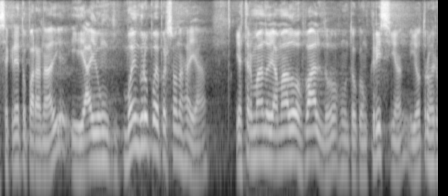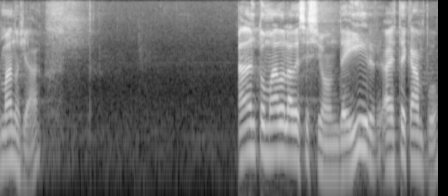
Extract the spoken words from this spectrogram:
secreto para nadie. Y hay un buen grupo de personas allá. Y este hermano llamado Osvaldo, junto con Christian y otros hermanos ya, han tomado la decisión de ir a este campo,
